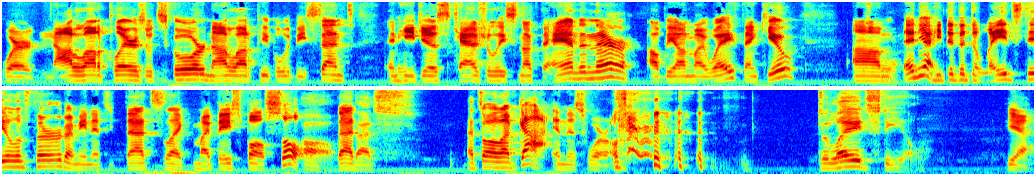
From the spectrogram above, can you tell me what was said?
where not a lot of players would score, not a lot of people would be sent, and he just casually snuck the hand in there. I'll be on my way. Thank you. Um, and yeah, he did the delayed steal of third. I mean, if that's like my baseball soul. Oh, that that's that's all I've got in this world. delayed steal. yeah,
